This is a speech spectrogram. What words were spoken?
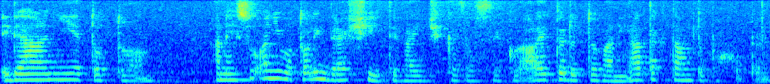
ideální je toto, a nejsou ani o tolik dražší ty vajíčka zase, jako, ale je to dotovaný, ale tak tam to pochopím.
